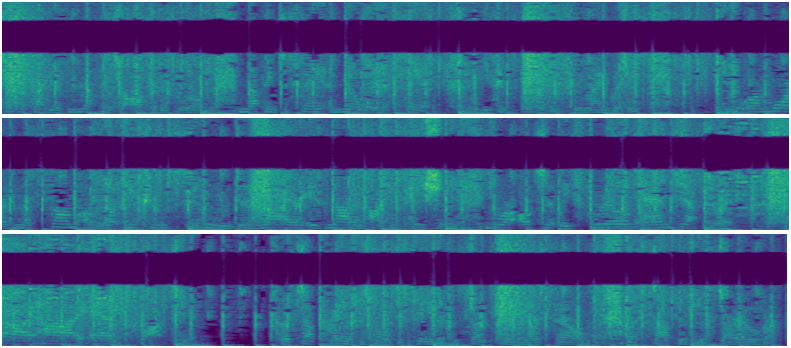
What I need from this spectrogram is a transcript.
Terrified, you have nothing to offer this world, nothing to say, and no way to say it. But you can say it in three languages. You are more than the sum of what you consume. Desire is not an occupation. You are ultimately thrilled and desperate, sky high and fucked. Let's stop praying for someone to save us and start saving ourselves. Let's stop this and start over.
